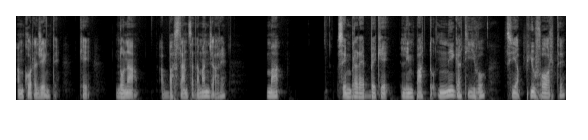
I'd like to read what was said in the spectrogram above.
ancora gente che non ha abbastanza da mangiare, ma sembrerebbe che l'impatto negativo sia più forte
